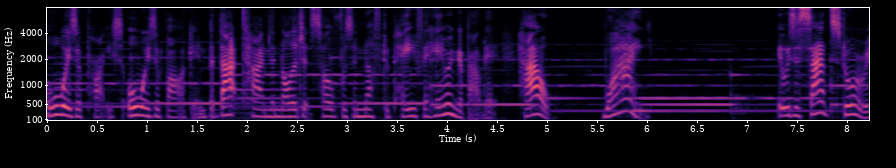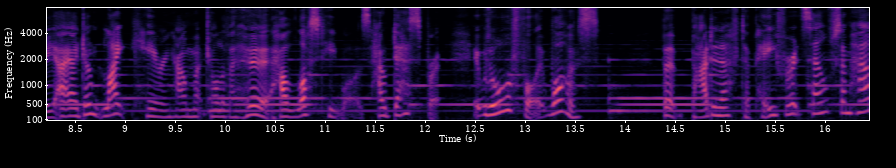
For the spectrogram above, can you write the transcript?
always a price, always a bargain, but that time the knowledge itself was enough to pay for hearing about it. How? Why? It was a sad story. I, I don't like hearing how much Oliver hurt, how lost he was, how desperate. It was awful, it was. But bad enough to pay for itself somehow?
